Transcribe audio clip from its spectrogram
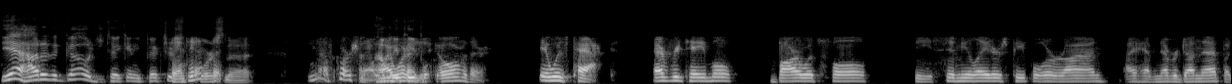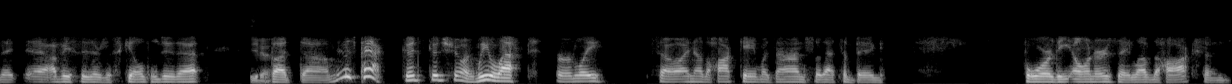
Yeah, how did it go? Did you take any pictures? Of course not. No, of course not. How Why many would people- I just go over there? It was packed. Every table, bar was full. The simulators people were on. I have never done that, but it, uh, obviously there's a skill to do that. Yeah. But um, it was packed. Good, good showing. We left early, so I know the Hawk game was on, so that's a big for the owners. They love the Hawks, and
